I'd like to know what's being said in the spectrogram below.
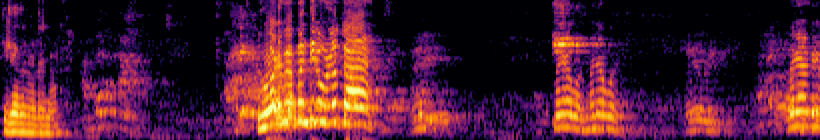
ಇಲ್ಲದ ನೋಡ್ರಿ ನಾಳೆ ನೋಡ್ಬೇಕು ಬಂದಿರಿ ಉಳ್ಳಕ ಮನೆ ಹೋಗೋದು ಮನೆ ಹೋಗೋದು ಮನೆ ನೋಡ್ರಿ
